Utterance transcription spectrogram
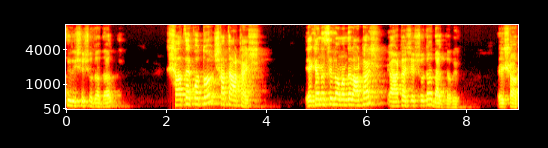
তিরিশে সোজা দাগ। সাতে কত? সাতে আঠাশ। এখানে ছিল আমাদের আঠাশ আঠাশের সোজা দাগ যাবে, এই সাত।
